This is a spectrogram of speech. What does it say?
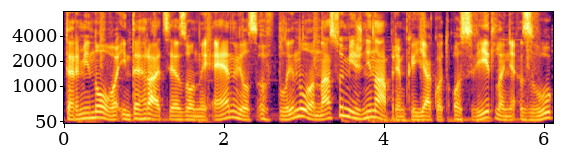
Термінова інтеграція зони Envils вплинула на суміжні напрямки, як от освітлення, звук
